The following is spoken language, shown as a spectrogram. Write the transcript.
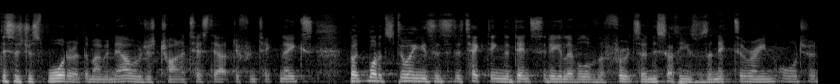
this is just water at the moment now. We're just trying to test out different techniques. But what it's doing is it's detecting the density level of the fruit. So this, I think this was a nectarine orchard.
